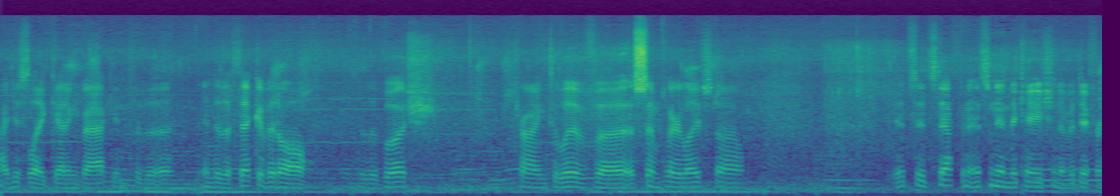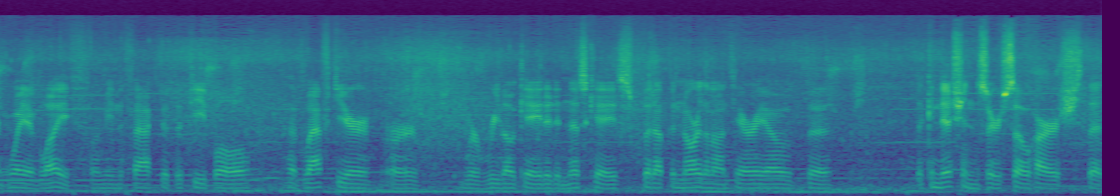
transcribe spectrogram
I just like getting back into the into the thick of it all, into the bush, trying to live uh, a simpler lifestyle. It's it's definite. It's an indication of a different way of life. I mean, the fact that the people have left here or were relocated in this case, but up in northern Ontario, the the conditions are so harsh that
